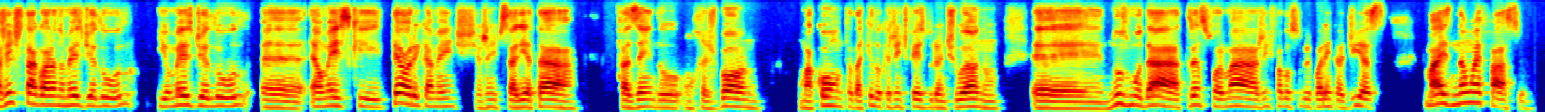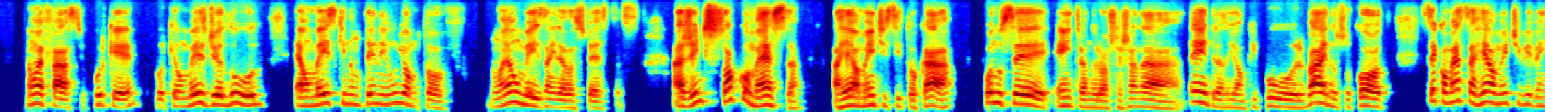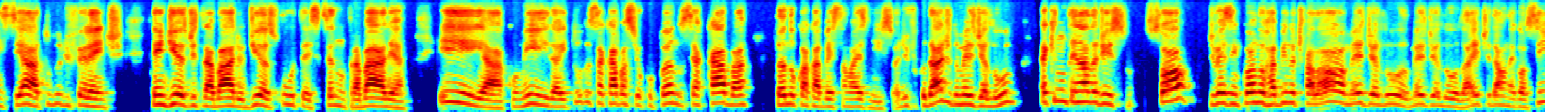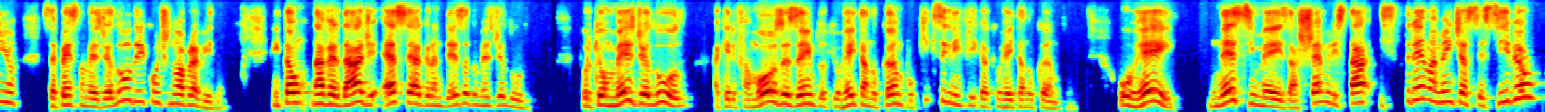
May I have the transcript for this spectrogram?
A gente está agora no mês de Elul, e o mês de Elul é, é um mês que, teoricamente, a gente precisaria estar tá fazendo um resbon, uma conta daquilo que a gente fez durante o ano, é, nos mudar, transformar. A gente falou sobre 40 dias, mas não é fácil. Não é fácil. Por quê? Porque o mês de Elul é um mês que não tem nenhum Yom Tov. Não é um mês ainda das festas. A gente só começa a realmente se tocar quando você entra no Rosh Hashanah, entra no Yom Kippur, vai no Sukkot, você começa a realmente vivenciar tudo diferente. Tem dias de trabalho, dias úteis que você não trabalha, e a comida e tudo você acaba se ocupando, você acaba estando com a cabeça mais nisso. A dificuldade do mês de Elul é que não tem nada disso. Só, de vez em quando, o Rabino te fala, ó, oh, mês de Elul, mês de Elul. Aí te dá um negocinho, você pensa no mês de Elul e continua para a vida. Então, na verdade, essa é a grandeza do mês de Elul. Porque o mês de Elul aquele famoso exemplo que o rei está no campo, o que, que significa que o rei está no campo? O rei, nesse mês, Hashem está extremamente acessível,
